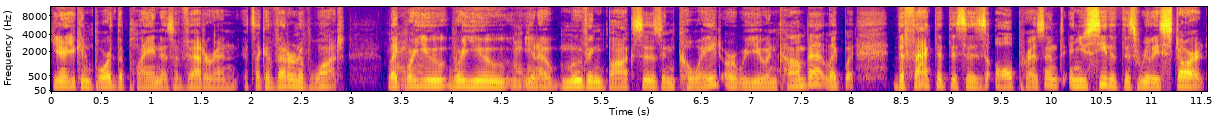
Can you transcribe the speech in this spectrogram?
you know, you can board the plane as a veteran. It's like a veteran of what? Like, were you were you you know moving boxes in Kuwait or were you in combat? Like, the fact that this is all present, and you see that this really start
